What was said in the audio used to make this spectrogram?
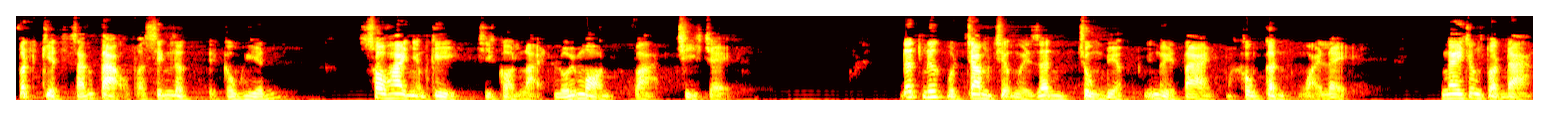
vất kiệt sáng tạo và sinh lực để công hiến. Sau hai nhiệm kỳ chỉ còn lại lối mòn và trì trệ. Đất nước 100 triệu người dân trùng điệp những người tài mà không cần ngoại lệ. Ngay trong toàn đảng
